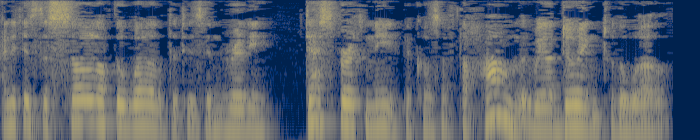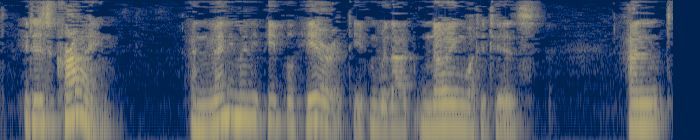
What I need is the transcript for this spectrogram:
And it is the soul of the world that is in really desperate need because of the harm that we are doing to the world. It is crying. And many, many people hear it even without knowing what it is. And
